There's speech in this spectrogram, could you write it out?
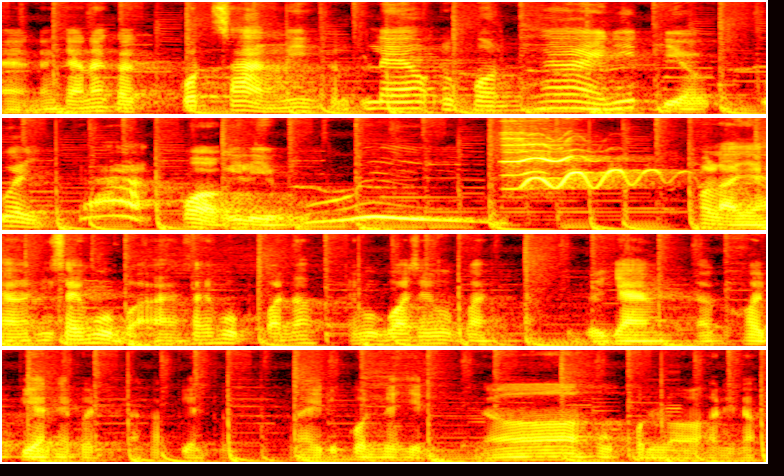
อ่าหลังจากนั้นก็กดสร้างนี่แล้วทุกคนง่ายนิดเดียวด้วยยากบอกอีหลีอุ้ยเท่าไหร่ยังฮะที่ใช้หูปอะใช้หูก่อนเนาะใช้หูก่อนใช้หูก่อนเป็นตัวอย่างแล้วค่อยเปลี่ยนให้เพิ่นแล้วก็เปลี่ยนเพิ่นให้ทุกคนได้เห็นเนาะหูคนรอคันนี้เนาะ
